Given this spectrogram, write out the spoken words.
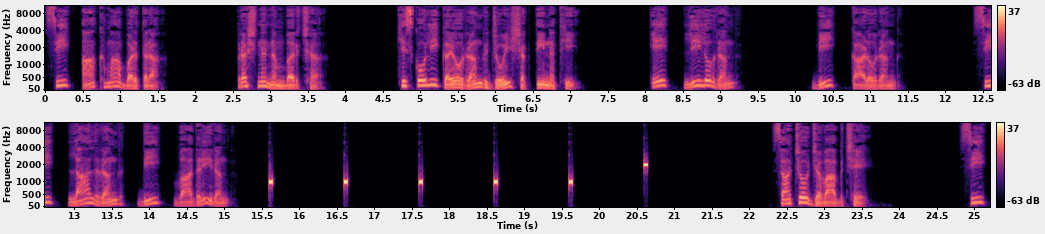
સી, આંખમાં બળતરા. પ્રશ્ન નંબર છ. ખિસકોલી કયો રંગ જોઈ શકતી નથી? એ, લીલો રંગ. બી, કાળો રંગ. સી, લાલ રંગ. ડી, વાદળી રંગ. સાચો જવાબ છે. સી,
